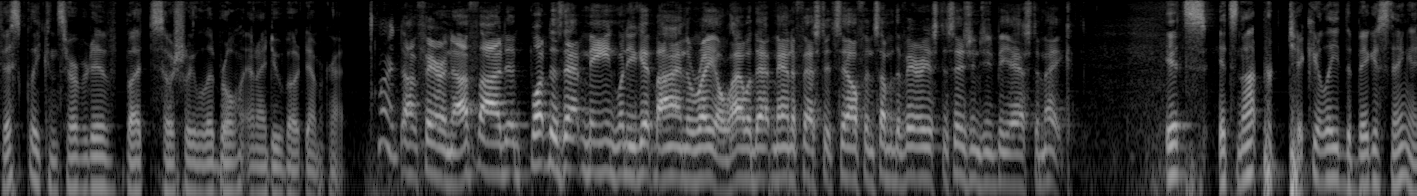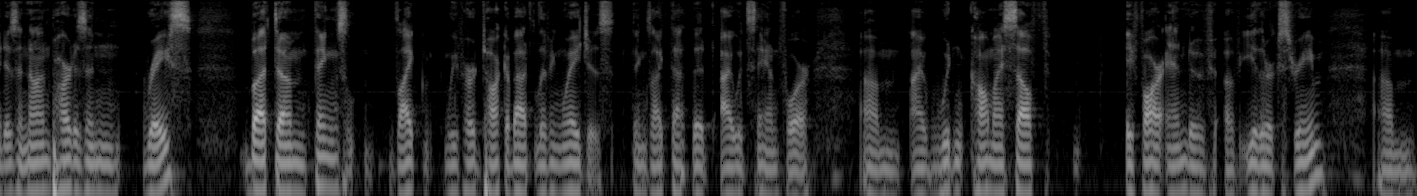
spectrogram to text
fiscally conservative, but socially liberal, and I do vote Democrat. All right, uh, fair enough. Uh, what does that mean when you get behind the rail? How would that manifest itself in some of the various decisions you'd be asked to make? It's it's not particularly the biggest thing. It is a nonpartisan race, but um, things like we've heard talk about living wages, things like that, that I would stand for. Um, I wouldn't call myself a far end of, of either extreme. Um,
